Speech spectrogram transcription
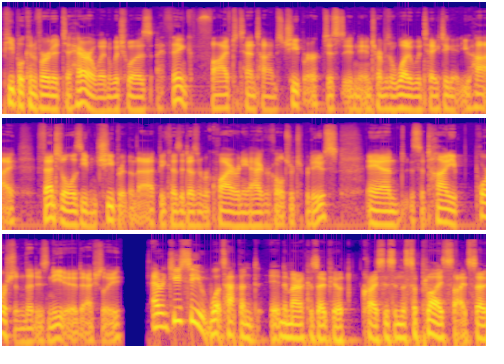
people converted to heroin, which was, I think, five to 10 times cheaper, just in, in terms of what it would take to get you high. Fentanyl is even cheaper than that because it doesn't require any agriculture to produce. And it's a tiny portion that is needed, actually, Aryn, do you see what's happened in America's opioid crisis in the supply side? So,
